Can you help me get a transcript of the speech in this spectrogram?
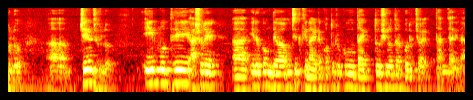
হলো চেঞ্জ হলো, এর মধ্যে আসলে এরকম দেওয়া উচিত কিনা এটা কতটুকু দায়িত্বশীলতার পরিচয় তা আমি জানি না।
